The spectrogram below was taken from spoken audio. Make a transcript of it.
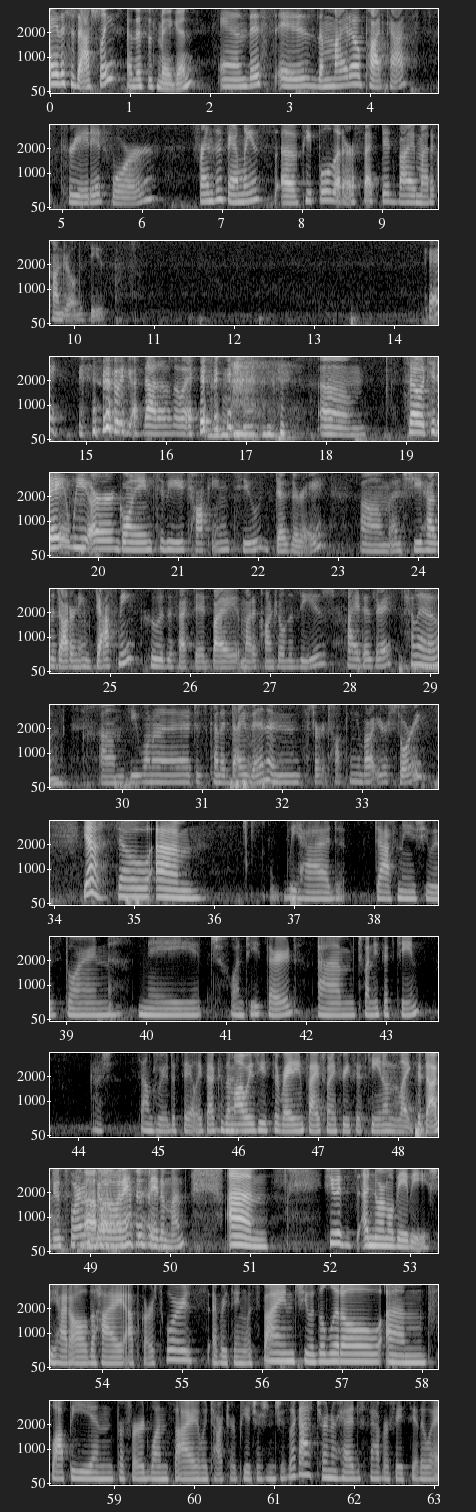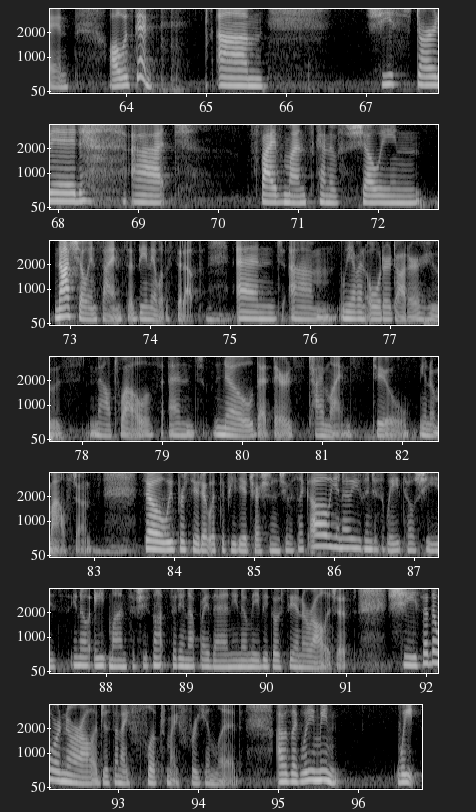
Hi, this is Ashley, And this is Megan. and this is the Mito podcast created for friends and families of people that are affected by mitochondrial disease. Okay, we got that out of the way. um, so today we are going to be talking to Desiree, um, and she has a daughter named Daphne who is affected by mitochondrial disease. Hi, Desiree. Hello. Um, do you want to just kind of dive in and start talking about your story? Yeah, so um, we had Daphne. She was born May 23rd, um, 2015. Gosh, sounds weird to say it like that because I'm always used to writing 52315 on like the doctor's form, so when I have to say the month. Um, she was a normal baby. She had all the high APGAR scores. Everything was fine. She was a little um, floppy and preferred one side. And we talked to her pediatrician. She was like, ah, turn her head, have her face the other way, and all was good. Um, she started at five months, kind of showing, not showing signs of being able to sit up. And um, we have an older daughter who's now 12 and know that there's timelines to, you know, milestones. So we pursued it with the pediatrician and she was like, oh, you know, you can just wait till she's, you know, eight months. If she's not sitting up by then, you know, maybe go see a neurologist. She said the word neurologist and I flipped my freaking lid. I was like, what do you mean? Wait,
